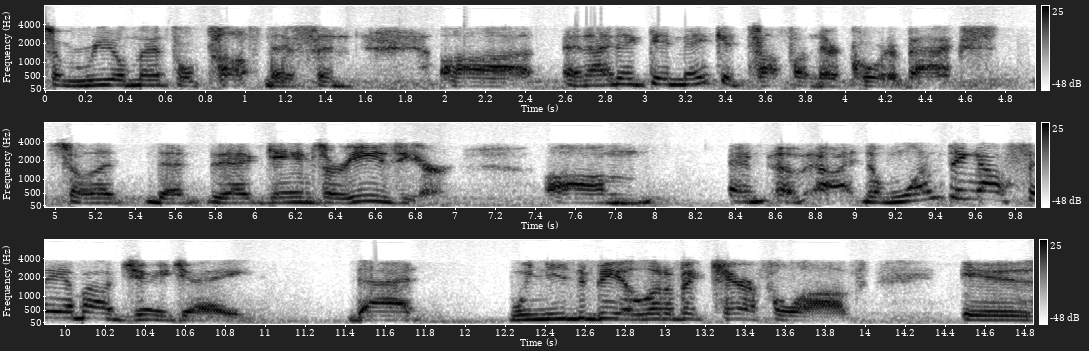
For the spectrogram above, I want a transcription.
some real mental toughness, and uh, and I think they make it tough on their quarterbacks so that that, that games are easier. Um, and uh, the one thing I'll say about JJ that we need to be a little bit careful of is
